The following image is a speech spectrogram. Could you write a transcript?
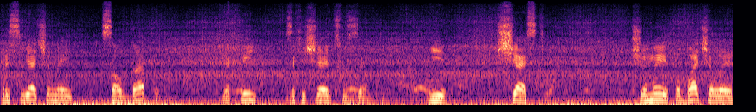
присвячений солдату, який захищає цю землю. І щастя, що ми побачили,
